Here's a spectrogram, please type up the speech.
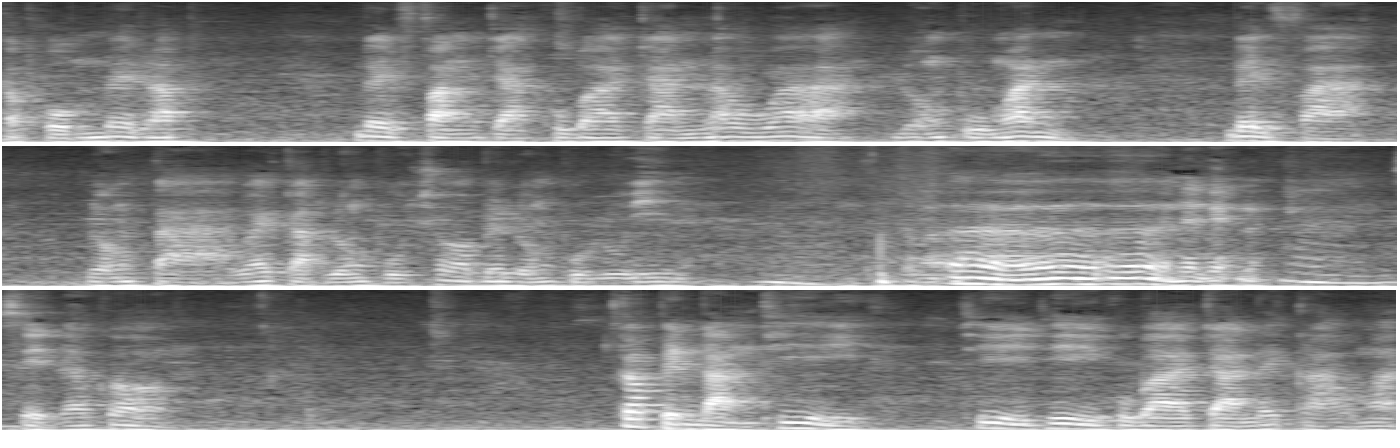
กับผมได้รับได้ฟังจากครูบาอาจารย์เล่าว่าหลวงปู่มั่น ได้ฝากหลวงตาไว้กับหลวงปู่ชอบและหลวงปู่ลุยเนี่ยเออเออเออเนี่ยเนี่ยเสร็จแล้วก็ ก็เป็นดังที่ที่ที่ครูบาอาจารย์ได้กล่าวมา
